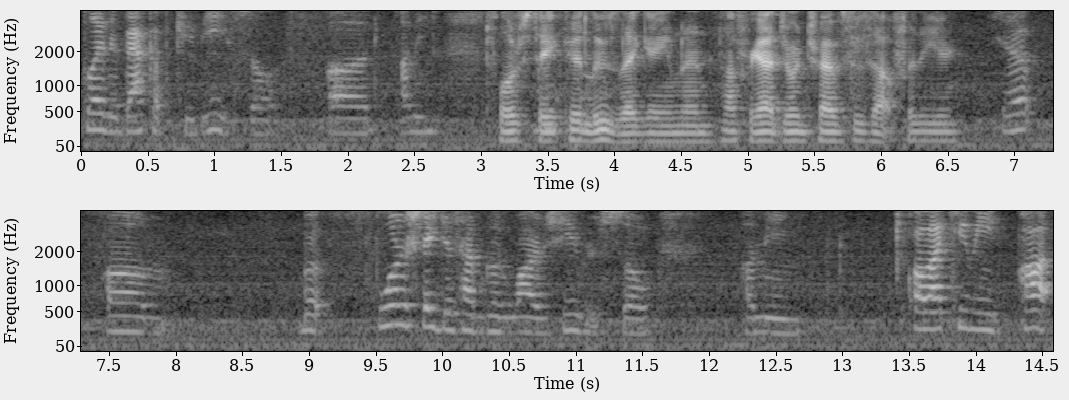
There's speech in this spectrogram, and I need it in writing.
play their backup QB. So, uh, I mean, Florida State could lose that game then. I forgot Jordan Travis is out for the year. Yep. Um, but Florida State does have good wide receivers, so I mean, all that QB pot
